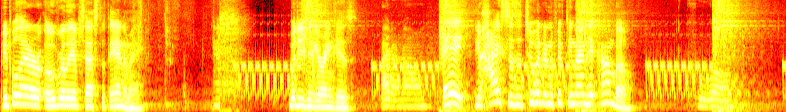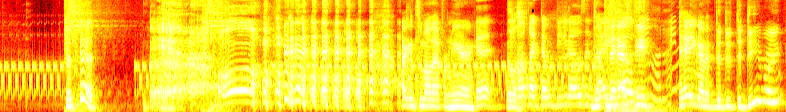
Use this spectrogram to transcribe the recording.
People that are overly obsessed with anime. What do you think your rank is? I don't know. Hey, your highest is a 259 hit combo. Cool. That's good. Oh! I can smell that from here. Good. Ugh. Smells like Doritos and D- Diet nasty. Coke. Hey, you got a D D D D rank.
